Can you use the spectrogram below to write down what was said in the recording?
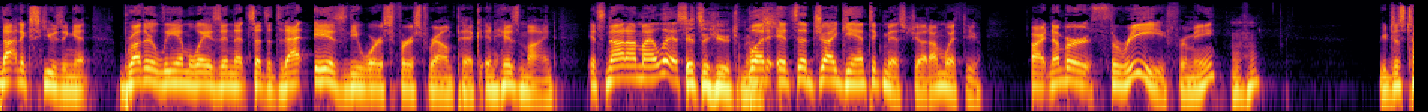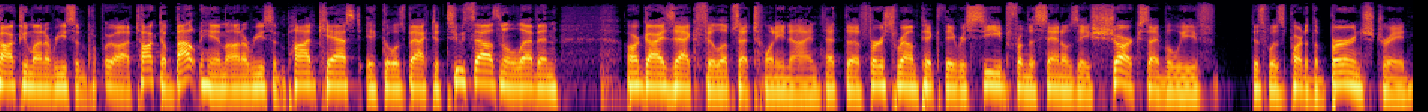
Not excusing it. Brother Liam weighs in that says that that is the worst first round pick in his mind. It's not on my list. It's a huge miss. but it's a gigantic miss, Judd. I'm with you. All right, number three for me. Mm-hmm. We just talked to him on a recent uh, talked about him on a recent podcast. It goes back to 2011. Our guy Zach Phillips at 29, at the first round pick they received from the San Jose Sharks, I believe. This was part of the Burns trade.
